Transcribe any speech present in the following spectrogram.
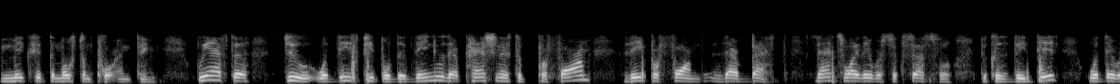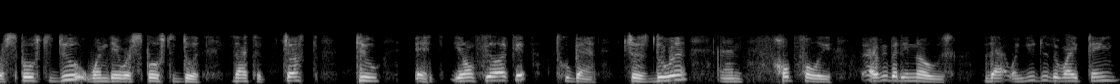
and makes it the most important thing. We have to do what these people did. They knew their passion is to perform. They performed their best. That's why they were successful because they did what they were supposed to do when they were supposed to do it. That's it. Just do it. You don't feel like it? Too bad. Just do it, and hopefully everybody knows that when you do the right thing,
